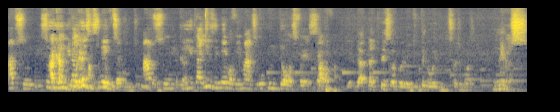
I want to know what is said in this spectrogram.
absolutely. So I you, be can use his name to absolutely. You can use the name of a man to open doors for yourself. That, that, let's not go there to take away the discussion because names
